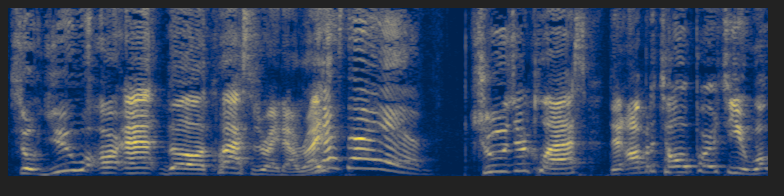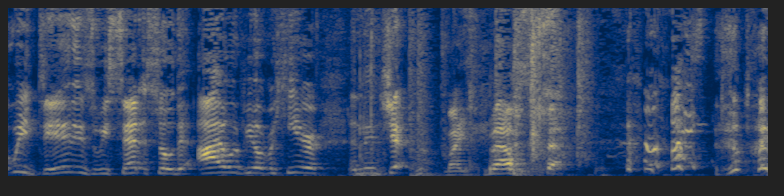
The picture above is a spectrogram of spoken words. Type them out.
So you are at the classes right now, right? yes, I am. choose your class, then I'm gonna teleport to you. What we did is we set it so that I would be over here, and then Je- my mouse, my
